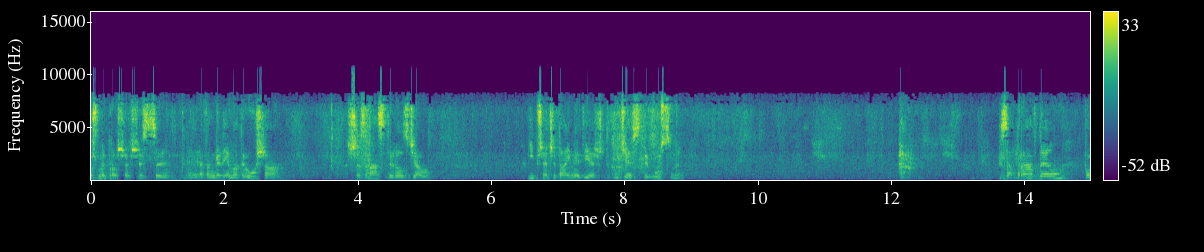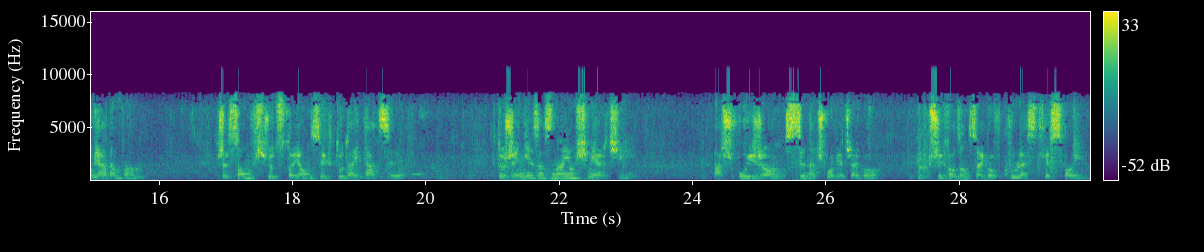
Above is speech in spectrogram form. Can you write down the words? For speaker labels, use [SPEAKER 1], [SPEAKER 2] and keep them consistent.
[SPEAKER 1] Otwórzmy proszę wszyscy e, Ewangelię Mateusza, 16 rozdział i przeczytajmy wiersz 28. Zaprawdę powiadam wam, że są wśród stojących tutaj tacy, którzy nie zaznają śmierci, aż ujrzą Syna Człowieczego przychodzącego w Królestwie swoim.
